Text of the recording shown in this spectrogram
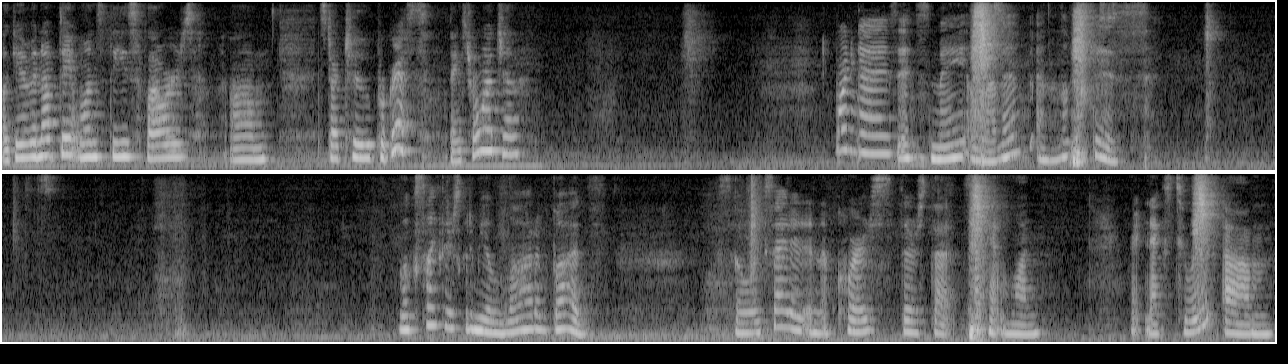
I'll give an update once these flowers um, start to progress. Thanks for watching. Morning guys, it's May 11th and look at this. Looks like there's going to be a lot of buds. So excited and of course there's that second one right next to it. Um,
